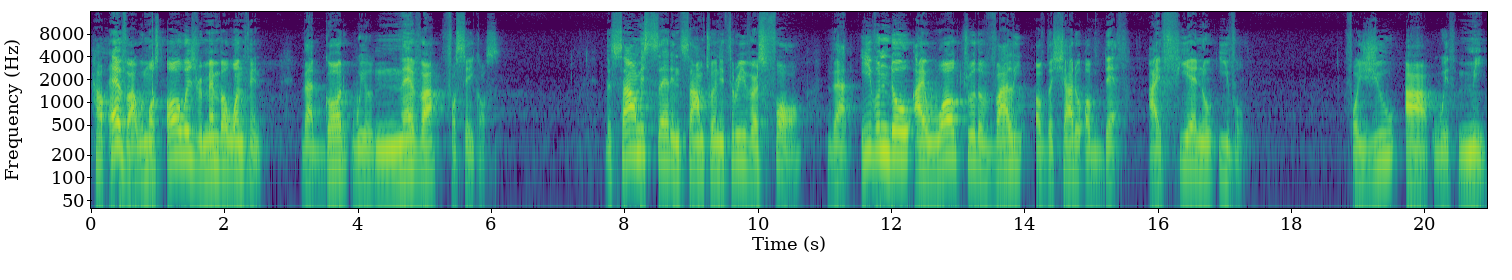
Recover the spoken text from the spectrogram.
However, we must always remember one thing that God will never forsake us. The psalmist said in Psalm 23, verse 4, that even though I walk through the valley of the shadow of death, I fear no evil. For you are with me.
